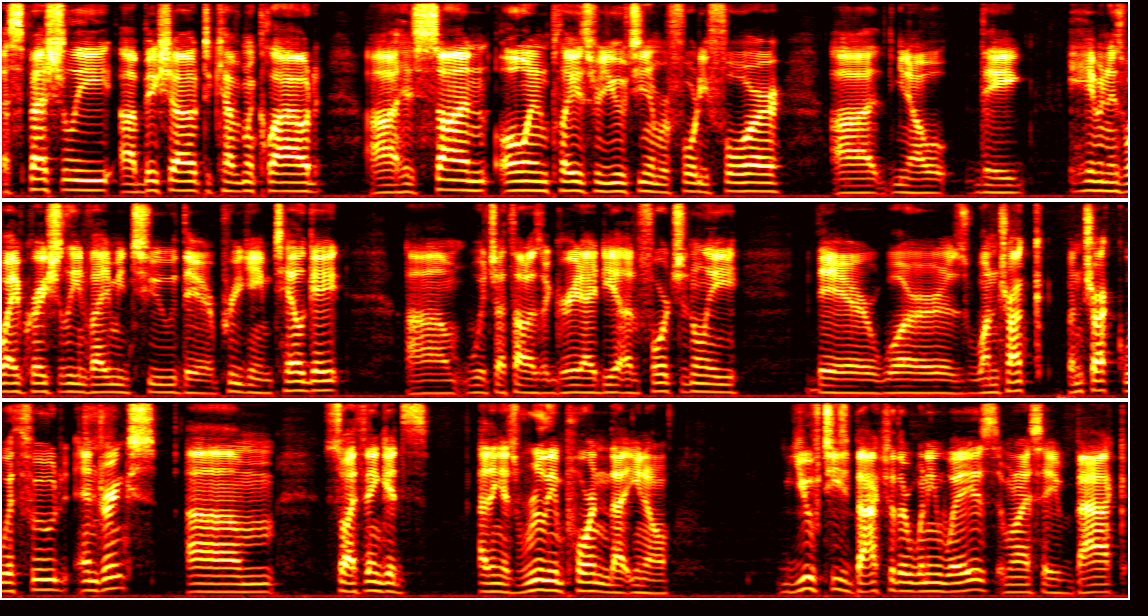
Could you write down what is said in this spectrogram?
especially a big shout out to Kevin McLeod. Uh, his son Owen plays for U of T number 44. Uh, you know, they him and his wife graciously invited me to their pregame tailgate, um, which I thought was a great idea. Unfortunately, there was one truck, one truck with food and drinks. Um, so I think it's, I think it's really important that you know, U of T's back to their winning ways. And when I say back,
